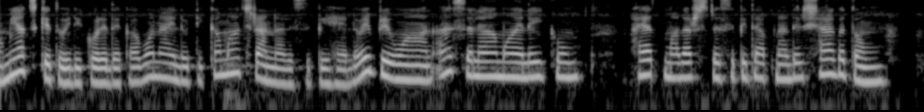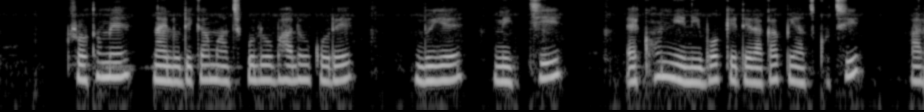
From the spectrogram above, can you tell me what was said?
আমি আজকে তৈরি করে দেখাবো নাইলো টিকা মাছ রান্নার রেসিপি হ্যালো এভরিওয়ান আসসালামু আলাইকুম। হায়াত মাদার্স রেসিপিতে আপনাদের স্বাগতম। প্রথমে নাইলো টিকা মাছগুলো ভালো করে ধুয়ে নিচ্ছি। এখন নিয়ে নিব কেটে রাখা পেঁয়াজ কুচি আর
